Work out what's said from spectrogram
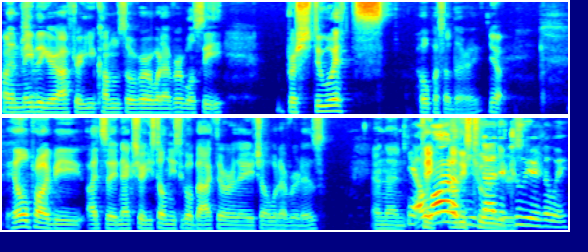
And then maybe the year after he comes over or whatever, we'll see. Brzustewicz, hope I said that right. Yeah. He'll probably be, I'd say next year he still needs to go back there or the AHL, whatever it is, and then Yeah, a take lot at of least these two guys years. are two years away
